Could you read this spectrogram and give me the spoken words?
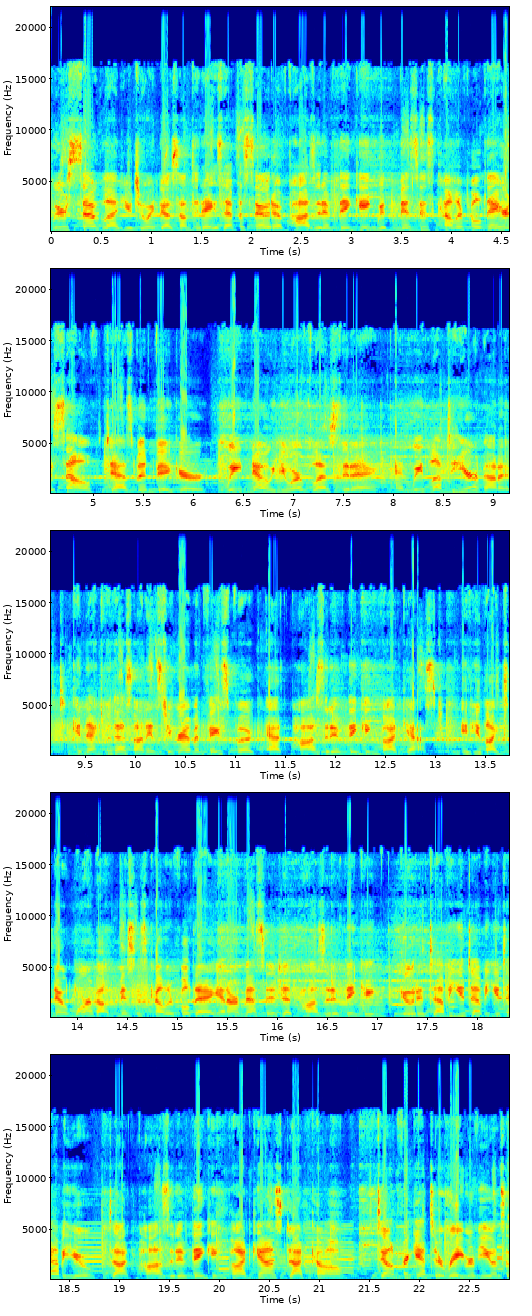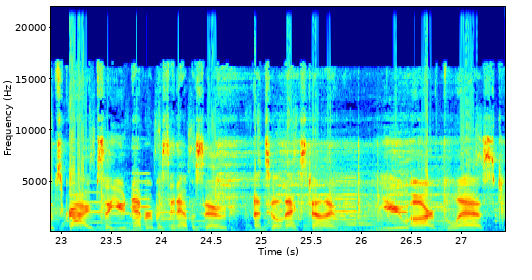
We're so glad you joined us on today's episode of Positive Thinking with Mrs. Colorful Day herself, Jasmine Baker. We know you are blessed today, and we'd love to hear about it. Connect with us on Instagram and Facebook at Positive Thinking Podcast. If you'd like to know more about Mrs. Colorful Day and our message at Positive Thinking, go to www.positivethinkingpodcast.com. Don't forget to rate, review, and subscribe so you never miss an episode. Until next time, you are blessed.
